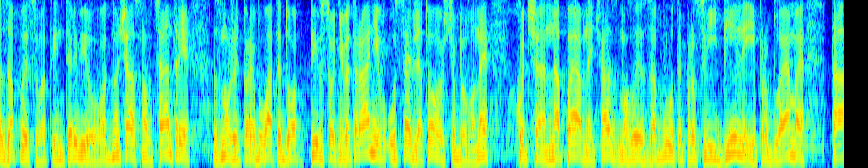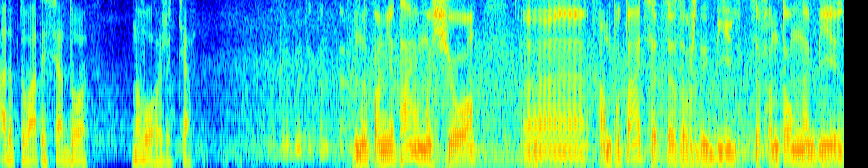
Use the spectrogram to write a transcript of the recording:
записувати інтерв'ю. Одночасно в центрі зможуть перебувати до півсотні ветеранів. Усе для того, щоб вони, хоч на певний час, змогли забути про свій біль і проблеми та адаптуватися до нового життя. Зробити концерт. Ми пам'ятаємо, що е, ампутація це завжди біль, це фантомна біль,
